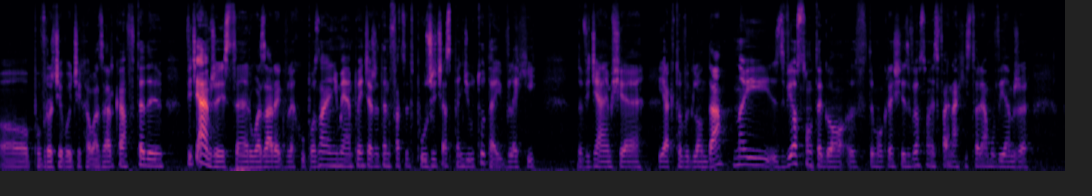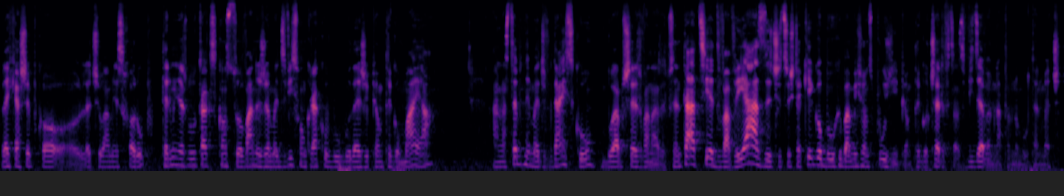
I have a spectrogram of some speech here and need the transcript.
o powrocie Wojciecha Łazarka. Wtedy wiedziałem, że jest trener Łazarek w Lechu Poznań. Nie miałem pojęcia, że ten facet pół życia spędził tutaj, w Lechi. Dowiedziałem się, jak to wygląda. No i z wiosną tego, w tym okresie z wiosną jest fajna historia. Mówiłem, że Lechia szybko leczyła mnie z chorób. Terminarz był tak skonstruowany, że mecz z Wisłą Kraków był bodajże 5 maja, a następny mecz w Gdańsku była przerwa na reprezentację, dwa wyjazdy czy coś takiego. Był chyba miesiąc później, 5 czerwca, z Widzewem na pewno był ten mecz.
